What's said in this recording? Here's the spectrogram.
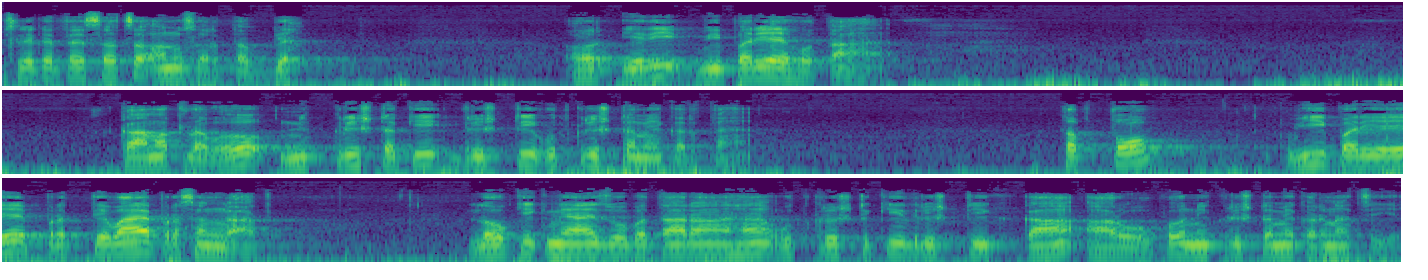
इसलिए कहते हैं सच अनुसर्तव्य। और यदि विपर्य होता है का मतलब निकृष्ट की दृष्टि उत्कृष्ट में करते हैं। तब तो विपर्य प्रत्यवाय प्रसंगात। लौकिक न्याय जो बता रहा है, उत्कृष्ट की दृष्टि का आरोप निकृष्ट में करना चाहिए।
